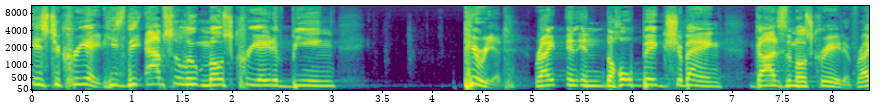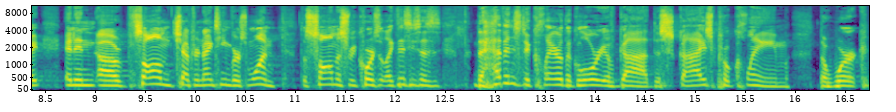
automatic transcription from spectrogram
is to create. He's the absolute most creative being, period, right? In, in the whole big shebang, God's the most creative, right? And in uh, Psalm chapter 19, verse 1, the psalmist records it like this He says, The heavens declare the glory of God, the skies proclaim the work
